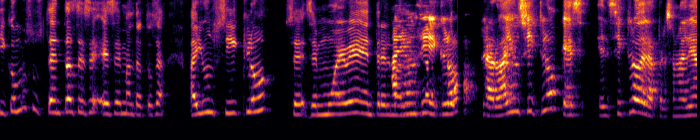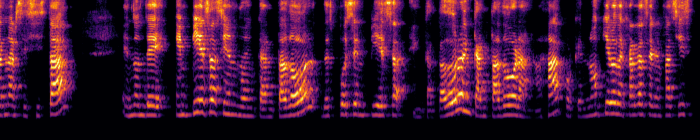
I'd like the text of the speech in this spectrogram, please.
¿Y cómo sustentas ese, ese maltrato? O sea, hay un ciclo, se, se mueve entre el maltrato. Hay un ciclo, claro, hay un ciclo que es el ciclo de la personalidad narcisista, en donde empieza siendo encantador, después empieza encantador o encantadora, ajá, porque no quiero dejar de hacer énfasis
